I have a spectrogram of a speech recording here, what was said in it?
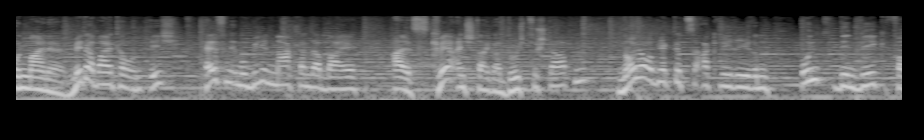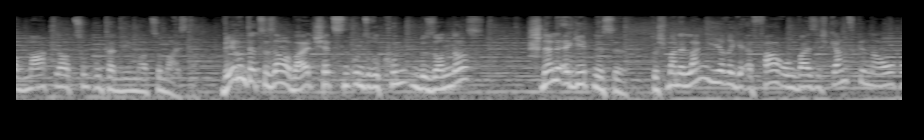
und meine Mitarbeiter und ich helfen Immobilienmaklern dabei, als Quereinsteiger durchzustarten, neue Objekte zu akquirieren und den Weg vom Makler zum Unternehmer zu meistern. Während der Zusammenarbeit schätzen unsere Kunden besonders schnelle Ergebnisse. Durch meine langjährige Erfahrung weiß ich ganz genau,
